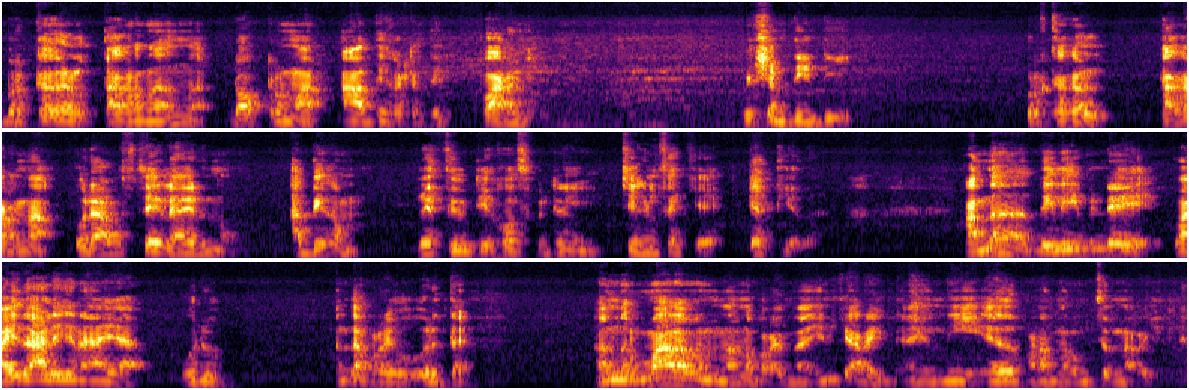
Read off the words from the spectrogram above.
വൃക്കകൾ തകർന്നതെന്ന് ഡോക്ടർമാർ ആദ്യഘട്ടത്തിൽ പറഞ്ഞു വിഷം തീണ്ടി വൃക്കകൾ തകർന്ന ഒരവസ്ഥയിലായിരുന്നു അദ്ദേഹം റെസ്യൂറ്റി ഹോസ്പിറ്റലിൽ ചികിത്സയ്ക്ക് എത്തിയത്. അന്ന് ദിലീപിന്റെ വൈതാളികനായ ഒരു എന്താ പറയുക ഒരുത്തൻ. അത് നിർമ്മാതാവൻ എന്നാണ് പറയുന്നത്. എനിക്കറിയില്ല. നീ ഏത് പടം നിർമ്മിച്ചെന്ന് അറിയില്ല.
